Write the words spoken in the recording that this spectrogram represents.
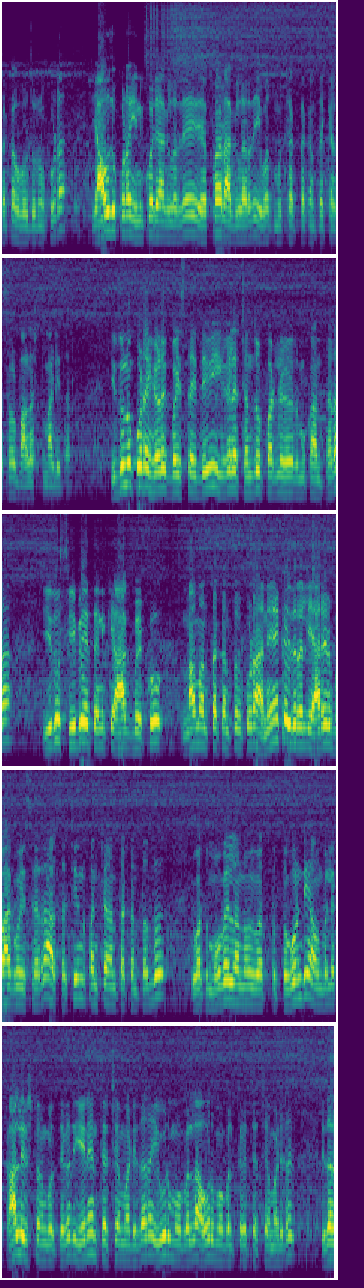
ತಕ್ಕ ಹೋದ್ರೂ ಕೂಡ ಯಾವುದು ಕೂಡ ಇನ್ಕ್ವೈರಿ ಆಗಲಾರದೆ ಎಫ್ ಆರ್ ಇವತ್ತು ಮುಚ್ಚಾಕ್ತಕ್ಕಂಥ ಕೆಲಸಗಳು ಭಾಳಷ್ಟು ಮಾಡಿದ್ದಾರೆ. ಇದನ್ನು ಕೂಡ ಹೇಳಕ್ಕೆ ಬಯಸ್ತಾ ಇದ್ದೀವಿ. ಈಗಲೇ ಚಂದು ಪಾಟೀಲ್ ಹೇಳಿದ ಮುಖಾಂತರ ಇದು ಸಿ ಬಿ ಐ ತನಿಖೆ ಆಗಬೇಕು. ನಾವು ಅಂತಕ್ಕಂಥದ್ದು ಕೂಡ ಅನೇಕ ಇದರಲ್ಲಿ ಯಾರ್ಯಾರು ಭಾಗವಹಿಸ್ಯಾರ, ಆ ಸಚಿನ್ ಪಂಚ ಅಂತಕ್ಕಂಥದ್ದು ಇವತ್ತು ಮೊಬೈಲನ್ನು ಇವತ್ತು ತೊಗೊಂಡು ಅವನ ಮೇಲೆ ಕಾಲ್ ಇಷ್ಟನ್ನು ತೆಗೆದು ಏನೇನು ಚರ್ಚೆ ಮಾಡಿದ್ದಾರೆ ಇವ್ರ ಮೊಬೈಲ್ ಅವ್ರ ಮೊಬೈಲ್ ತೆಗೆದು ಚರ್ಚೆ ಮಾಡಿದಾಗ ಇದರ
